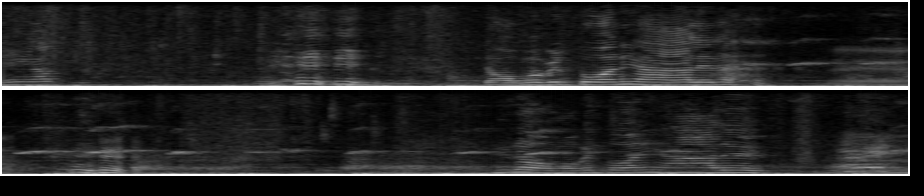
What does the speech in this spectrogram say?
นี่ครับนี่จะออกมาเป็นตัวนี่ฮาเลยนะเออนี่เราออกมาเป็นตัวนี่ฮาเลยอืม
